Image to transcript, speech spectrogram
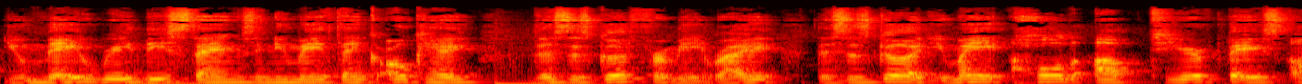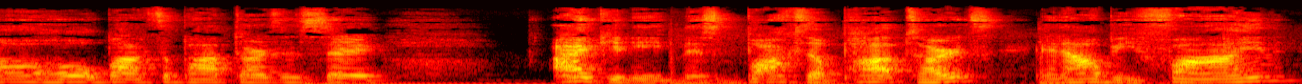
You may read these things and you may think, okay, this is good for me, right? This is good. You may hold up to your face a whole box of Pop Tarts and say, I can eat this box of Pop Tarts and I'll be fine.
